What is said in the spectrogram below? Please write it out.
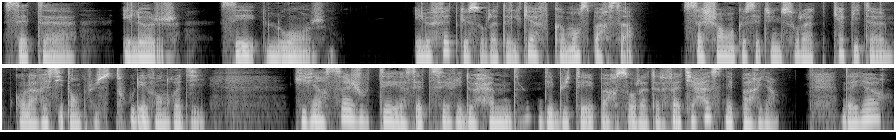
cet euh, éloge, ces louanges. Et le fait que Surat Al-Kaf commence par ça, sachant que c'est une sourate capitale, qu'on la récite en plus tous les vendredis, qui vient s'ajouter à cette série de Hamd débutée par Surat Al-Fatiha, ce n'est pas rien. D'ailleurs,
